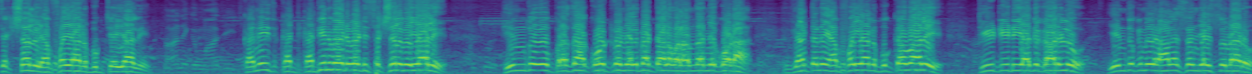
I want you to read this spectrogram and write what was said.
శిక్షలు ఎఫ్ఐఆర్ బుక్ చేయాలి. కనీస కఠినమైనటువంటి శిక్షలు వేయాలి. హిందూ ప్రజా కోర్టులో నిలబెట్టాలి వాళ్ళందరినీ కూడా. వెంటనే ఎఫ్ఐఆర్ బుక్ అవ్వాలి. టీటీడీ అధికారులు ఎందుకు మీరు ఆలస్యం చేస్తున్నారు?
